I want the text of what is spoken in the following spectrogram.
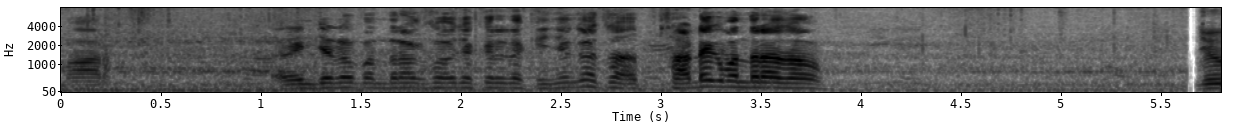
ਮਾਰ ਰੇਂਜਰ ਨੂੰ 1500 ਚੱਕਰ ਰੱਖੀ ਜਾਂਗਾ 1550 ਜੂ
